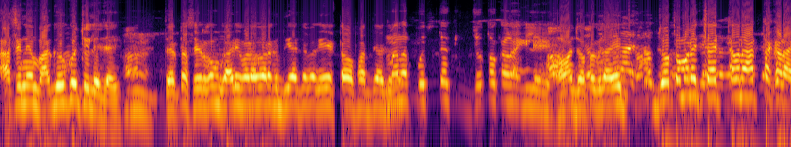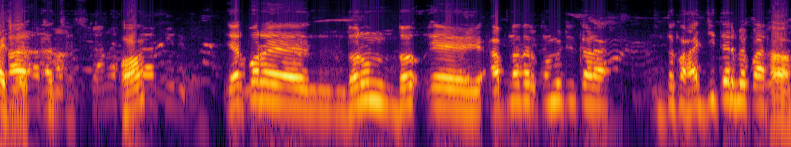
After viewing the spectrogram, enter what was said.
আসেনি ভাগ্যও কেউ চলে যায়। তো একটা সেরকম গাড়ি ভাড়া ভাড়া দেওয়া যাবে একটা অফার দেওয়া যাবে। মানে প্রত্যেক যত কাড়া গিলে। হ্যাঁ যত এই যত মানে চারটা মানে আটটা কাড়া আছে আচ্ছা আচ্ছা। হ্যাঁ। এরপরে ধরুন আপনাদের কমিটির কাড়া দেখো হার জিতের ব্যাপার। হ্যাঁ।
